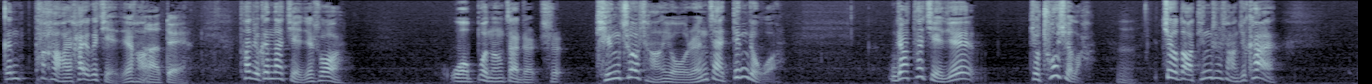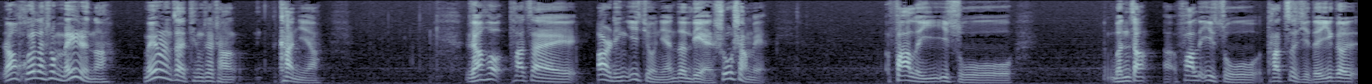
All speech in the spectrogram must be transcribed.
跟他好像还有个姐姐哈啊，对，他就跟他姐姐说，我不能在这儿吃，停车场有人在盯着我。你知道他姐姐就出去了，嗯，就到停车场去看，然后回来说没人呢，没有人在停车场看你啊。然后他在二零一九年的脸书上面发了一组文章，啊，发了一组他自己的一个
